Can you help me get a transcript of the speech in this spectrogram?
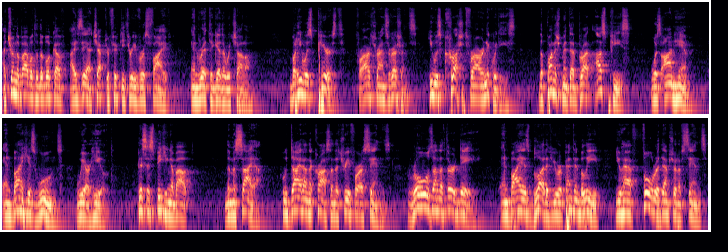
I turned the Bible to the book of Isaiah, chapter 53, verse 5, and read together with Shalom. But he was pierced for our transgressions, he was crushed for our iniquities. The punishment that brought us peace was on him, and by his wounds we are healed. This is speaking about the Messiah who died on the cross on the tree for our sins, rose on the third day, and by his blood, if you repent and believe, you have full redemption of sins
